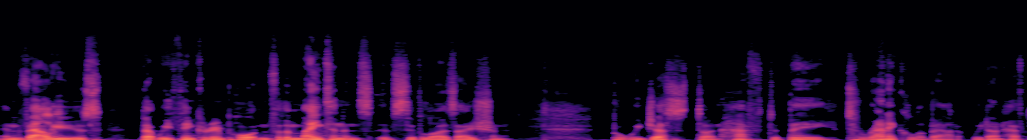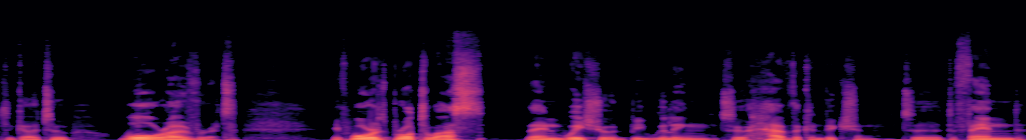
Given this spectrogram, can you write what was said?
and values that we think are important for the maintenance of civilization. But we just don't have to be tyrannical about it. We don't have to go to war over it. If war is brought to us, then we should be willing to have the conviction to defend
